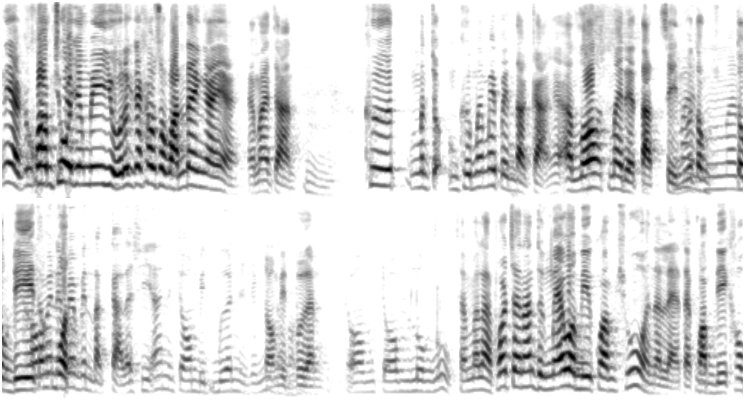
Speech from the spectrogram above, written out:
เนี่ยก็ความชั่วยังมีอยู่แล้วจะเข้าสวรรค์ได้ไงอะเห็นไหมอาจารย์ คือมันจะคือไม่ไม่เป็นตรรกะไงอัลลอฮ์ไม่ได้ตัดสินว่าต้องไม่ต้องดีเขาทั้งไไหมดไม่เป็นตรรกะและชีอะห์เนี่ยจอมบิดเบือนอย่างนี้จอมบิดเบือน จอมจอมลวงลูก ใช่ไหมล่ะเพราะฉะนั้นถึงแม้ว่ามีความชั่วนั่นแหละ แต่ความดีเข้า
